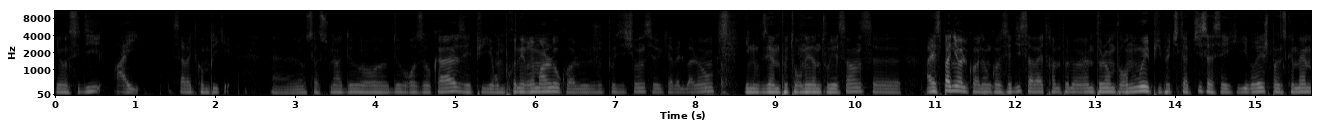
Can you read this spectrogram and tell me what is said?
et on s'est dit aïe ça va être compliqué. Euh, Osasuna deux, deux grosses occasions et puis on prenait vraiment l'eau quoi. Le jeu de position, c'est eux qui avaient le ballon. Ils nous faisaient un peu tourner dans tous les sens euh, à l'espagnol quoi. Donc on s'est dit ça va être un peu long, un peu long pour nous et puis petit à petit ça s'est équilibré. Je pense que même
